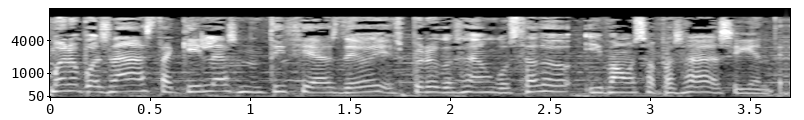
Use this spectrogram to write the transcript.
Bueno, pues nada, hasta aquí las noticias de hoy. Espero que os hayan gustado y vamos a pasar a la siguiente.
